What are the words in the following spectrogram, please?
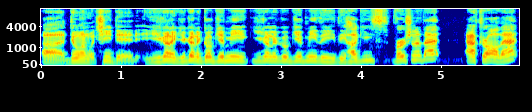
uh, doing what she did. You're gonna you're gonna go give me you're gonna go give me the the Huggies version of that after all that.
